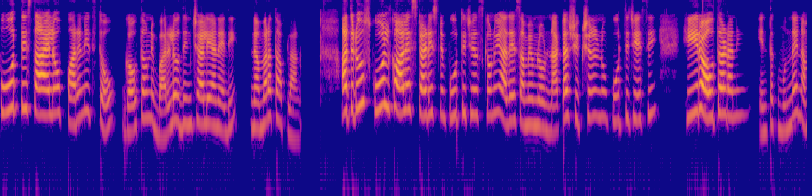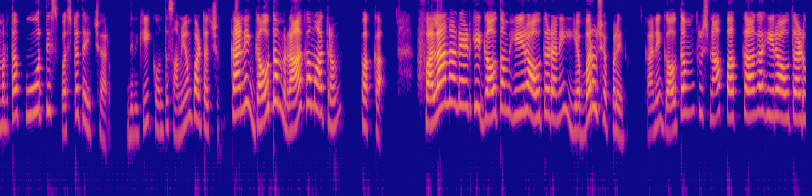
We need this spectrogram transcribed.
పూర్తి స్థాయిలో పరిణితితో గౌతమ్ని బరిలో దించాలి అనేది నమ్రతా ప్లాన్. అతడు స్కూల్ కాలేజ్ స్టడీస్ని పూర్తి చేసుకుని అదే సమయంలో నట శిక్షణను పూర్తి చేసి హీరో అవుతాడని ఇంతకు ముందే నమ్రత పూర్తి స్పష్టత ఇచ్చారు. దీనికి కొంత సమయం పట్టొచ్చు. కానీ గౌతమ్ రాక మాత్రం పక్కా. ఫలానా డేట్కి గౌతమ్ హీరో అవుతాడని ఎవ్వరూ చెప్పలేదు. కానీ గౌతమ్ కృష్ణ పక్కాగా హీరో అవుతాడు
